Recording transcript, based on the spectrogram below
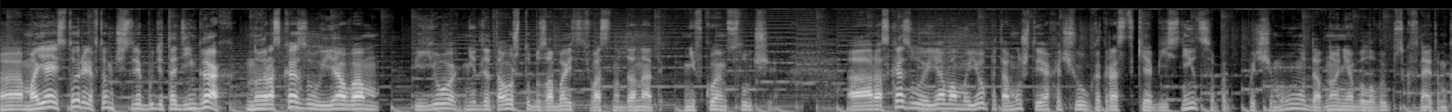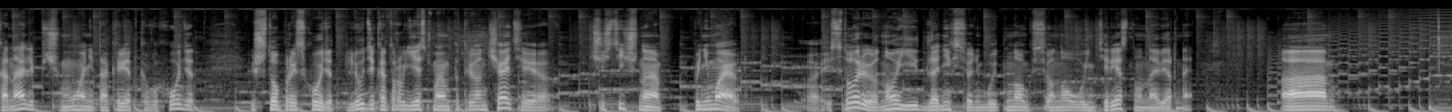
Моя история в том числе будет о деньгах, но рассказываю я вам ее не для того, чтобы забайтить вас на донаты. Ни в коем случае. А рассказываю я вам ее, потому что я хочу как раз-таки объясниться, по- почему давно не было выпусков на этом канале, почему они так редко выходят и что происходит. Люди, которые есть в моем Patreon-чате, частично понимают э, историю, но и для них сегодня будет много всего нового интересного, наверное.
